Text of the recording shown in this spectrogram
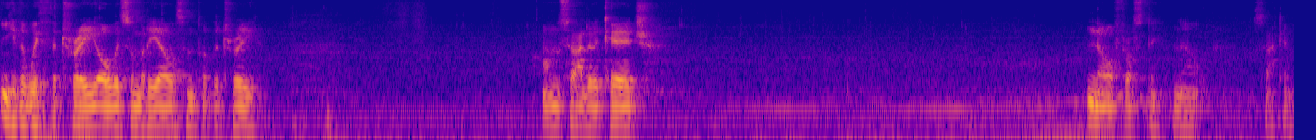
either with the tree or with somebody else and put the tree on the side of the cage. No, Frosty. No. Sack him.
